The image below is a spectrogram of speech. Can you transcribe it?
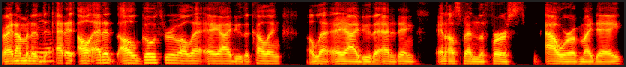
right? I'm gonna yeah. edit. I'll edit. I'll go through. I'll let AI do the culling. I'll let AI do the editing, and I'll spend the first hour of my day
